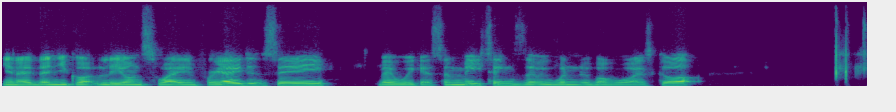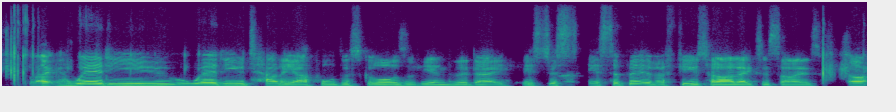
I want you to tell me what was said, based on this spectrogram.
You know, then you've got Leon Sway in free agency. Maybe we get some meetings that we wouldn't have otherwise got. Like, where do you where do you tally up all the scores at the end of the day? It's just it's a bit of a futile exercise. I,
